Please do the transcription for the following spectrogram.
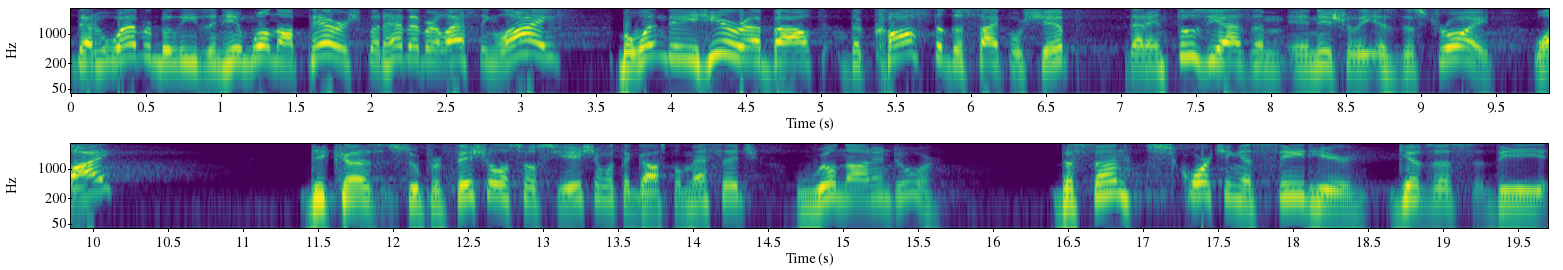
that whoever believes in him will not perish but have everlasting life. But when they hear about the cost of discipleship, that enthusiasm initially is destroyed. Why? Because superficial association with the gospel message will not endure. The sun scorching a seed here gives us the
